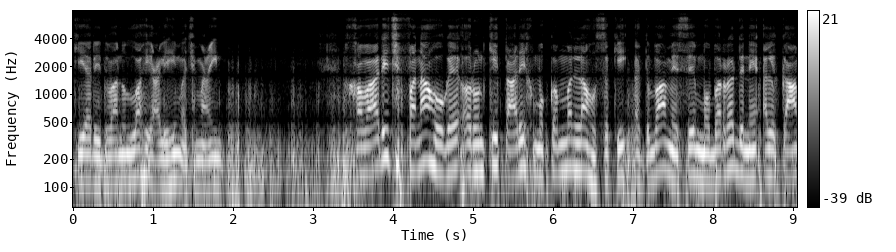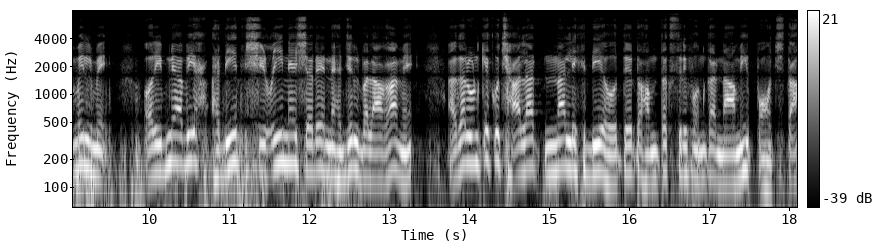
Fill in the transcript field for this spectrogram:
کیا ردوان اللہ علیہ مجمعین خوارج فنا ہو گئے اور ان کی تاریخ مکمل نہ ہو سکی۔ ادبا میں سے مبرد نے الکامل میں اور ابن ابی حدید شعی نے شر نہج البلاغا میں اگر ان کے کچھ حالات نہ لکھ دیے ہوتے تو ہم تک صرف ان کا نام ہی پہنچتا۔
